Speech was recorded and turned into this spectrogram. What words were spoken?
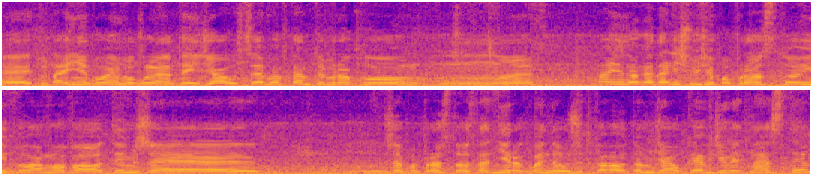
e, tutaj nie byłem w ogóle na tej działce, bo w tamtym roku mm, no nie dogadaliśmy się po prostu i była mowa o tym, że, że po prostu ostatni rok będę użytkował tą działkę w 19.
